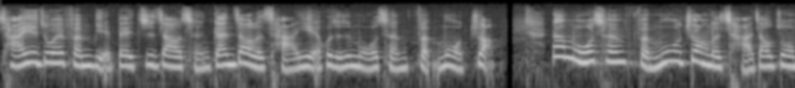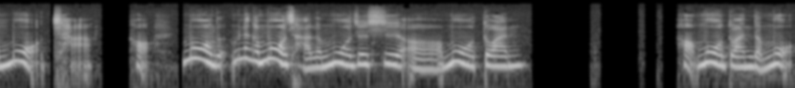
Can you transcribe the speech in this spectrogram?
茶叶就会分别被制造成干燥的茶叶，或者是磨成粉末状。那磨成粉末状的茶叫做末茶。好，末的那个末茶的末就是呃末端。好，末端的末，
